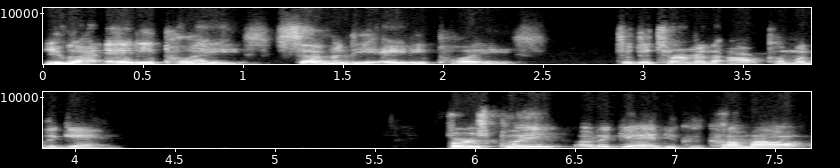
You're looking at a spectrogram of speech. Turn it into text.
you got 80 plays, 70, 80 plays to determine the outcome of the game. First play of the game, you can come out,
